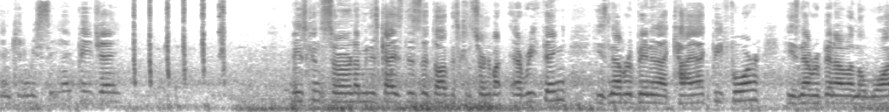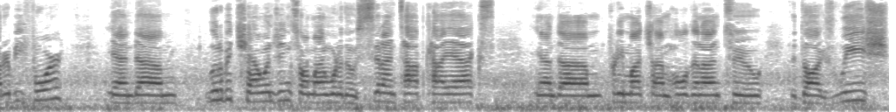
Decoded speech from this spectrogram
And can we see? Hey, PJ he's concerned. I mean, this guy's this is a dog that's concerned about everything. He's never been in a kayak before. He's never been out on the water before, and um, a little bit challenging. So I'm on one of those sit on top kayaks, and um, pretty much I'm holding on to the dog's leash,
